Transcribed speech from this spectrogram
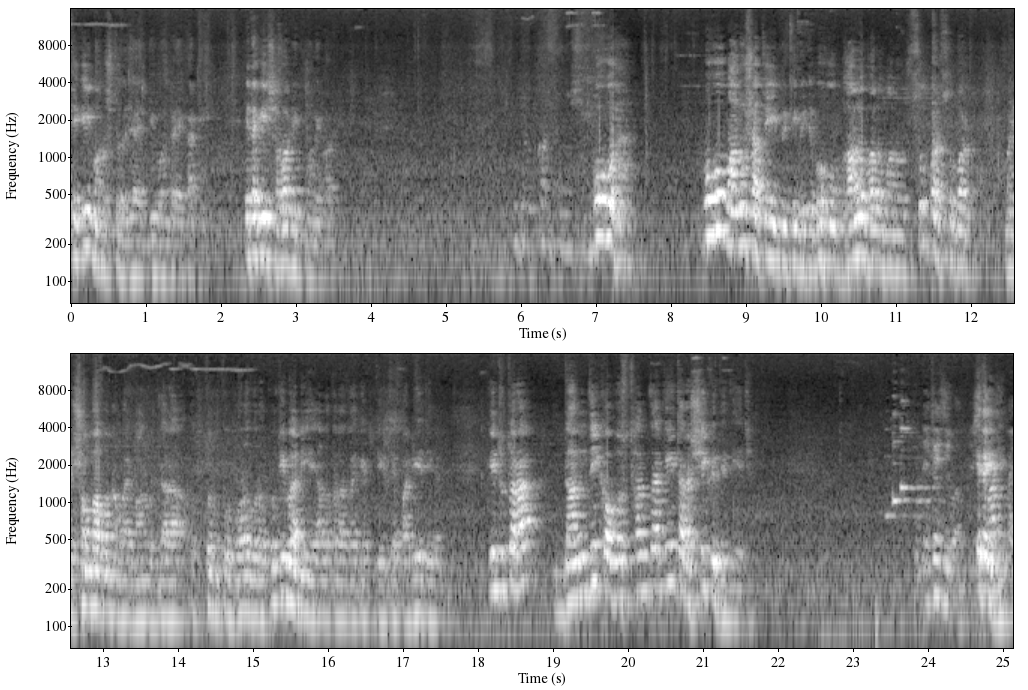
থেকেই মানুষ চলে যায় জীবনটাকে কাটিয়ে এটাকেই স্বাভাবিক মনে করে। বহু হ্যাঁ বহু মানুষ আছে এই পৃথিবীতে, বহু ভালো ভালো মানুষ, সুপার সুপার। মানে সম্ভাবনাময় মানুষ যারা অত্যন্ত বড় বড় প্রতিভা নিয়ে আল্লাহ তালা তাকে পৃথিবীতে পাঠিয়ে দিলেন। কিন্তু তারা দান্দিক অবস্থানটাকেই তারা স্বীকৃতি দিয়েছে। এটাই জীবন এটাই জীবন,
